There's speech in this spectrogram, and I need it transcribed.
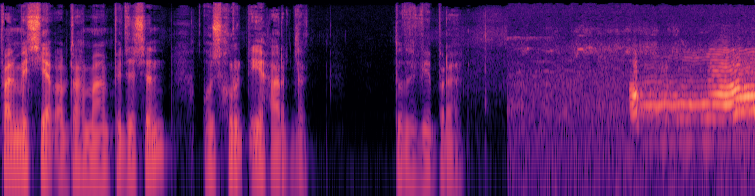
Van my Sheikh Abdurrahman Petersen, ons groet u hartlik. Tot ons weer praat. Allah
